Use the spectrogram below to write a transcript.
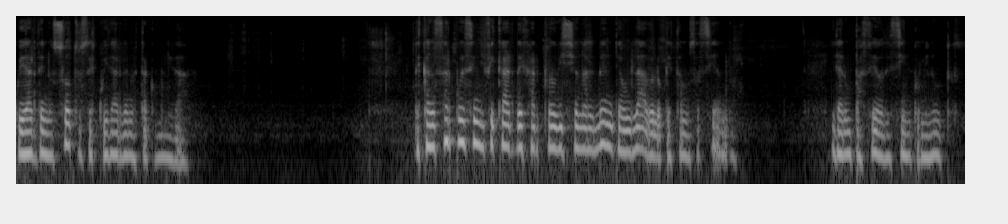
Cuidar de nosotros es cuidar de nuestra comunidad. Descansar puede significar dejar provisionalmente a un lado lo que estamos haciendo y dar un paseo de cinco minutos.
